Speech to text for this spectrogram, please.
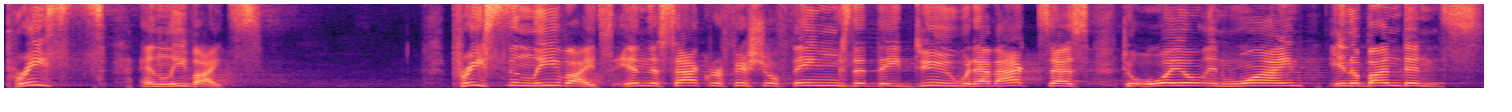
Priests and Levites. Priests and Levites, in the sacrificial things that they do, would have access to oil and wine in abundance.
